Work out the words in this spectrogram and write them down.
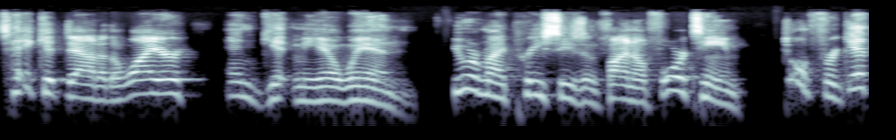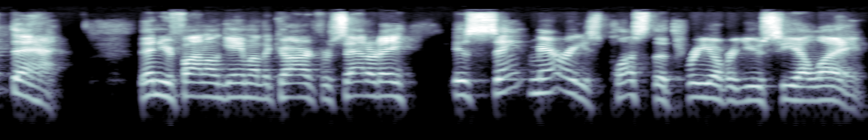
Take it down to the wire and get me a win. You were my preseason Final Four team. Don't forget that. Then your final game on the card for Saturday is St. Mary's plus the three over UCLA.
